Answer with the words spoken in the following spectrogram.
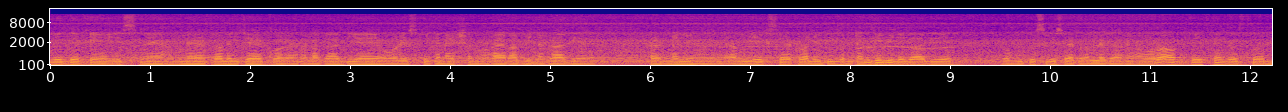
ये देखें, इसमें हमने हाइड्रोलिक जैक वगैरह लगा दिया है और इसके कनेक्शन वगैरह भी लगा दिए हैं। अभी एक सेट वाली डीजल टंकी भी लगा दी है, वो भी दूसरी साइड वाले लगा रहे हैं। और आप देखें दोस्तों इन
